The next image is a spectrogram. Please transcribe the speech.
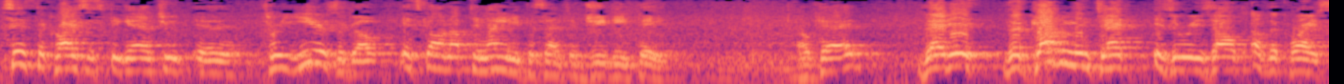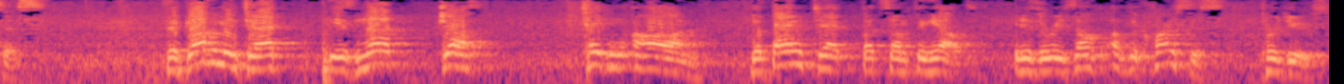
Since the crisis began two, uh, three years ago, it's gone up to 90% of GDP. Okay? That is, the government debt is a result of the crisis. The government debt is not just taking on the bank debt, but something else. It is a result of the crisis produced.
